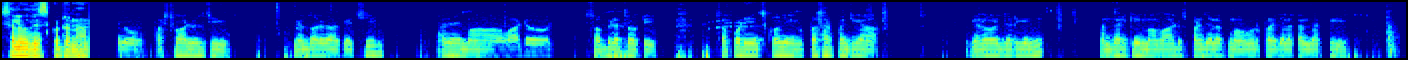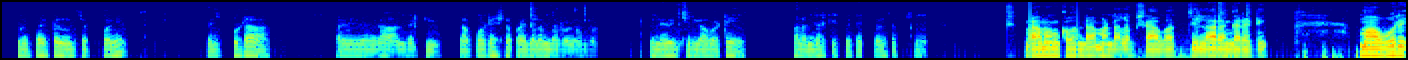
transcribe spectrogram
సెలవు తీసుకుంటున్నాను. నేను ఫస్ట్ వార్డు నుంచి మెంబర్గా గెలిచి అదే మా వార్డు సభ్యులతోటి సపోర్ట్ చేసుకొని ఉప సర్పంచ్గా గెలవడం జరిగింది. అందరికీ మా వార్డు ప్రజలకు మా ఊరు ప్రజలకు అందరికీ కృతజ్ఞతలు చెప్పుకొని తెలుసుకుంటా అదేవిధంగా అందరికీ నా కోటేసిన ప్రజలందరూ నన్ను నిలిచింది కాబట్టి వాళ్ళందరికీ కృతజ్ఞతలు చెప్తున్నాను గ్రామం కొండ మండలం షాబాద్ జిల్లా రంగారెడ్డి. మా ఊరి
